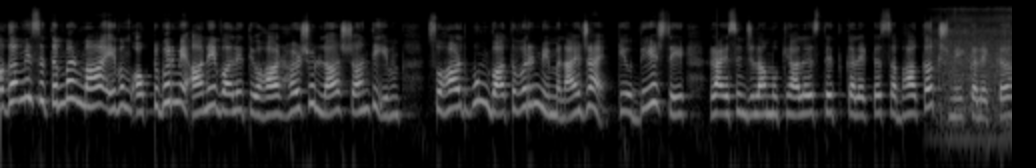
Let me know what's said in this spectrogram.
आगामी सितंबर माह एवं अक्टूबर में आने वाले त्योहार हर्षोल्लास, शांति एवं सौहार्दपूर्ण वातावरण में मनाए जाएँ। के उद्देश्य से रायसेन जिला मुख्यालय स्थित कलेक्टर सभा कक्ष में कलेक्टर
